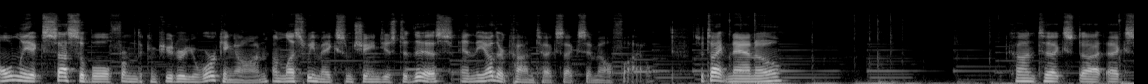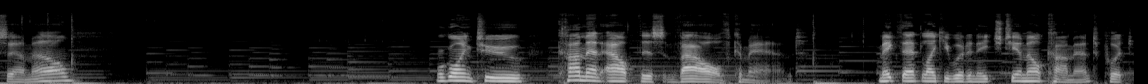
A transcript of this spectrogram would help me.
only accessible from the computer you're working on unless we make some changes to this and the other context.xml file. So type nano context.xml. We're going to comment out this valve command. Make that like you would an HTML comment. Put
